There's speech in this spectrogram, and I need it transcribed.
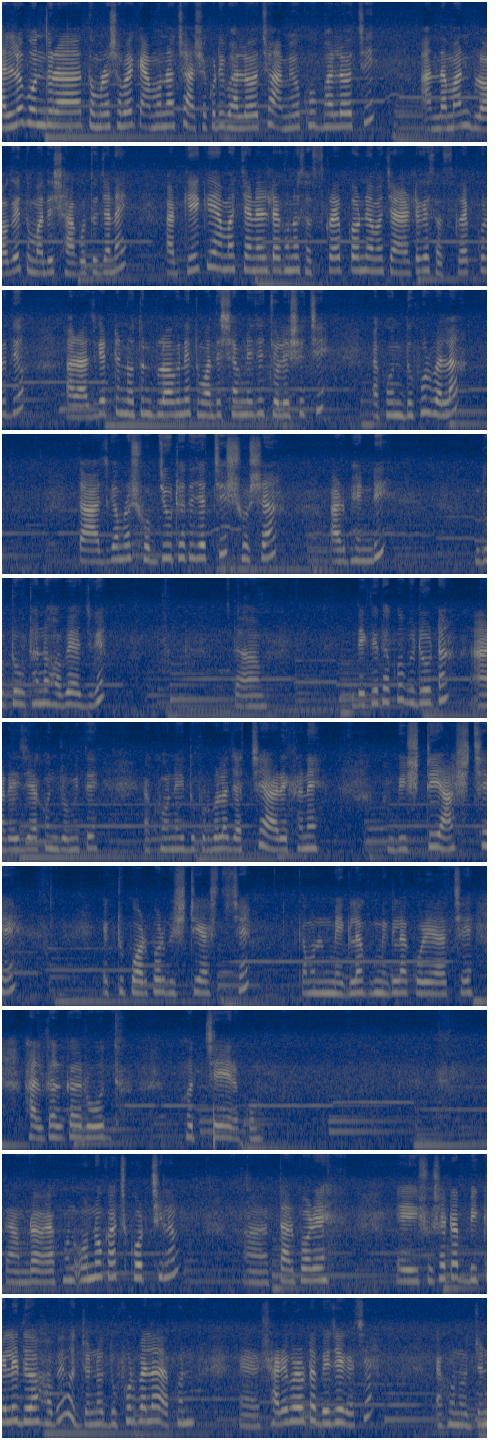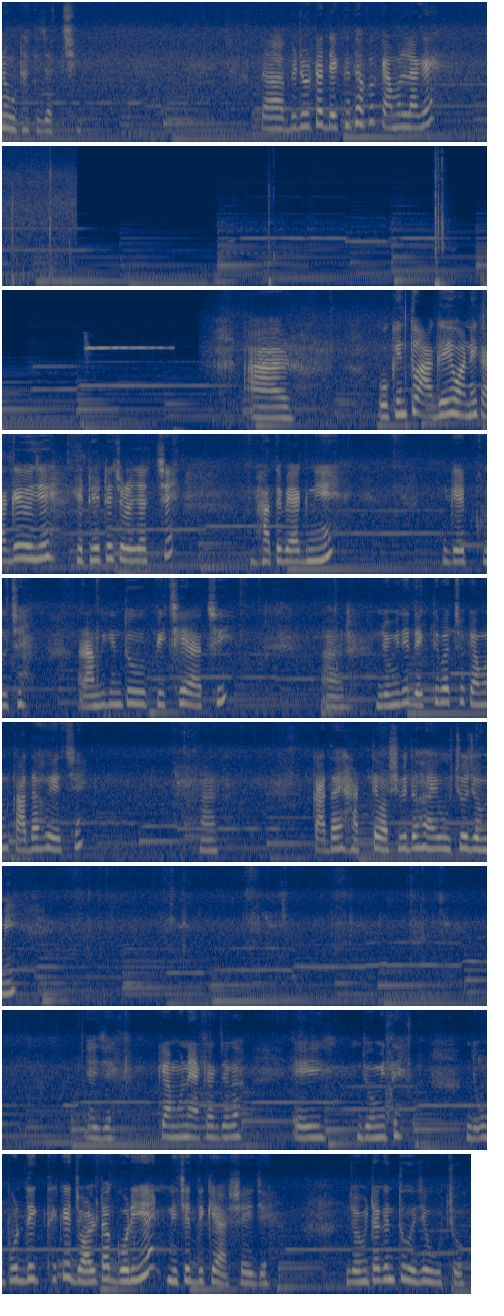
Hello বন্ধুরা, তোমরা সবাই কেমন আছো? আশা করি ভালো আছো, আমিও খুব ভালো আছি। আন্দামান ব্লগে তোমাদের স্বাগত জানাই। আর কে কে আমার চ্যানেলটা এখনও সাবস্ক্রাইব করনি, আমার চ্যানেলটাকে সাবস্ক্রাইব করে দিও। আর আজকে একটা নতুন ব্লগ নিয়ে তোমাদের সামনে যে চলে এসেছি, এখন দুপুরবেলা। তা আজকে আমরা সবজি উঠাতে যাচ্ছি, শসা আর ভেন্ডি। দুটো উঠানো হবে আজকে। তা দেখতে থাকো ভিডিওটা। আর এই যে এখন জমিতে, এখন এই দুপুরবেলা যাচ্ছে, আর এখানে বৃষ্টি আসছে। একটু পরপর বৃষ্টি আসছে। কেমন মেঘলা মেঘলা করে আছে, হালকা হালকা রোদ হচ্ছে এরকম। তা আমরা এখন অন্য কাজ করছিলাম। তারপরে এই শসাটা বিকেলে দেওয়া হবে, ওর জন্য দুপুরবেলা এখন সাড়ে বারোটা বেজে গেছে। এখন ওর জন্য উঠাতে যাচ্ছি। তা ভিডিওটা দেখতে থাকো, কেমন লাগে? আর ও কিন্তু আগেই, অনেক আগে ওই যে হেঁটে হেঁটে চলে যাচ্ছে, হাতে ব্যাগ নিয়ে, গেট খুলছে। আর আমি কিন্তু পিছিয়ে আছি। আর জমিতে দেখতে পাচ্ছ কেমন কাদা হয়েছে। আর কাদায় হাঁটতে অসুবিধা হয়, উঁচু জমি। এই যে কেমন এক এক জায়গা এই জমিতে। উপর দিক থেকে জলটা গড়িয়ে নিচের দিকে আসে, এই যে। জমিটা কিন্তু ওই যে উঁচু।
